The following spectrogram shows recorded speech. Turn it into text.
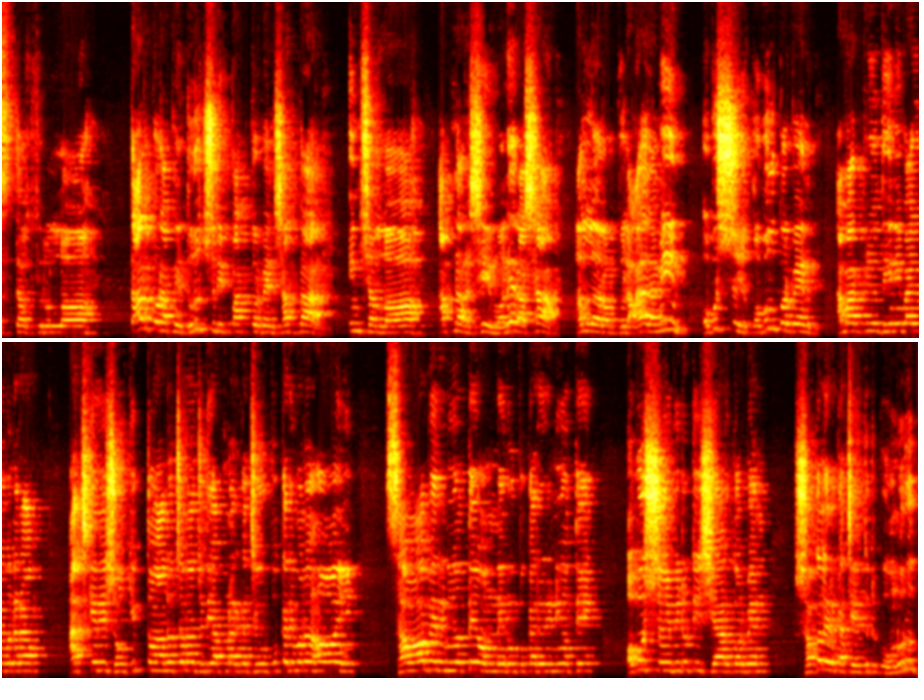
আস্তাগফিরুল্লাহ। তারপর আপনি দুরুদ শরীফ পাঠ করবেন সাতবার ইনশাল্লাহ আপনার সে মনের আশা আল্লাহ রব্বুল আলামিন অবশ্যই কবুল করবেন। আমার প্রিয় দিনী ভাই বোনেরা, আজকের এই সংক্ষিপ্ত আলোচনা যদি আপনার কাছে উপকারী মনে হয়, সাওয়াবের নিয়তে, অন্যের উপকারের নিয়তে অবশ্যই ভিডিওটি শেয়ার করবেন। সকলের কাছে এতটুকু অনুরোধ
